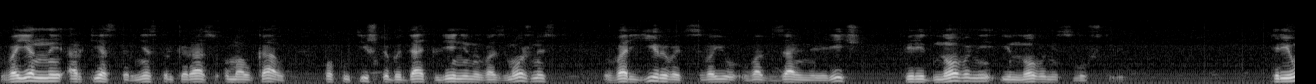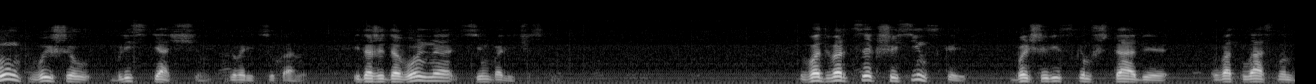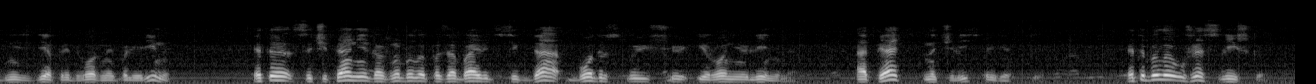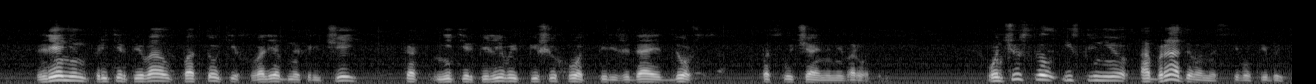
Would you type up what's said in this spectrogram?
Военный оркестр несколько раз умолкал по пути, чтобы дать Ленину возможность варьировать свою вокзальную речь перед новыми и новыми слушателями. Триумф вышел блестящим, говорит Суханов, и даже довольно символическим. Во дворце Кшесинской, в большевистском штабе в атласном гнезде придворной балерины, это сочетание должно было позабавить всегда бодрствующую иронию Ленина. Опять начались приветствия. Это было уже слишком. Ленин претерпевал потоки хвалебных речей, как нетерпеливый пешеход пережидает дождь под случайными воротами. Он чувствовал искреннюю обрадованность его прибытия,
